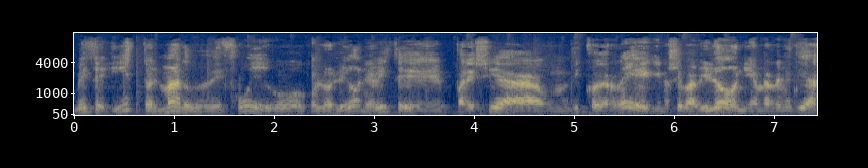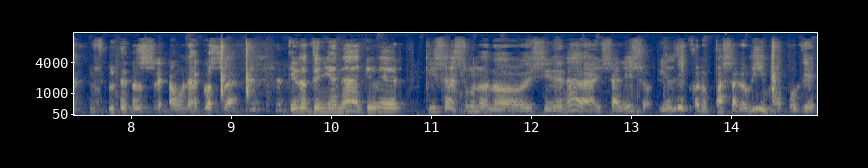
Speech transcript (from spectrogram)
¿viste? Y esto, el mar de fuego, con los leones, ¿viste? Parecía un disco de reggae, no sé, Babilonia, me sé, a una cosa que no tenía nada que ver. Quizás uno no decide nada y sale eso. Y el disco nos pasa lo mismo, porque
